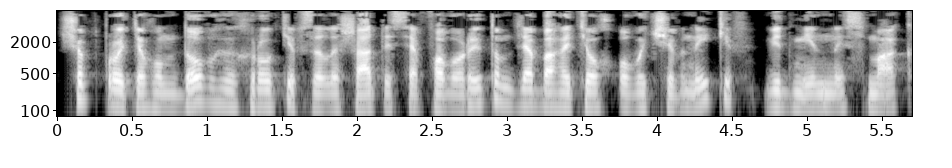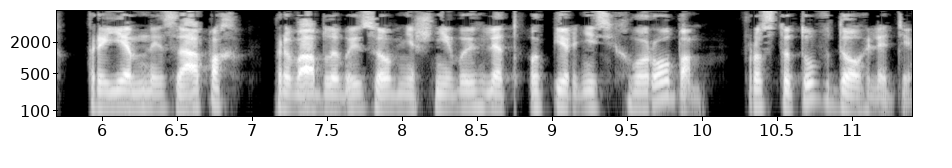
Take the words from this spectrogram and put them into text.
щоб протягом довгих років залишатися фаворитом для багатьох овочівників, відмінний смак, приємний запах, привабливий зовнішній вигляд, опірність хворобам, простоту в догляді.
